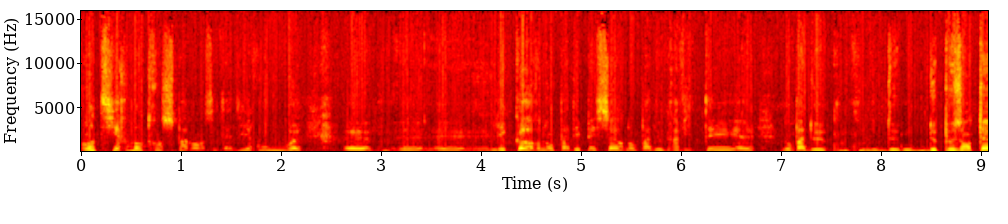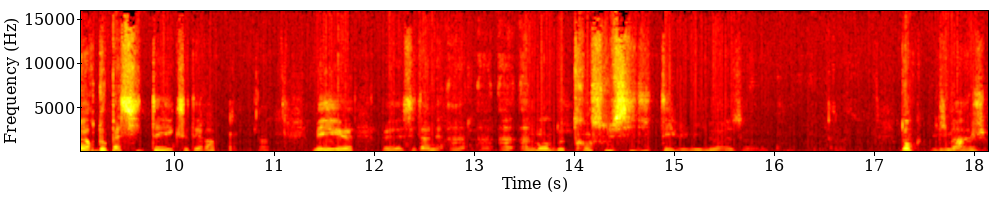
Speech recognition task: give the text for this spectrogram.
entièrement transparent, c'est-à-dire où euh, euh, euh, les corps n'ont pas d'épaisseur, n'ont pas de gravité, euh, n'ont pas de, pesanteur, d'opacité, etc. hein. Mais euh, euh, c'est un, monde de translucidité lumineuse. Donc l'image,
